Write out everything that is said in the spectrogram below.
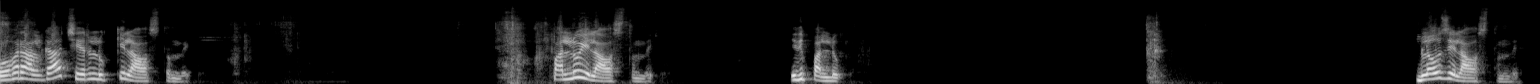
ఓవరాల్గా చీర లుక్ ఇలా వస్తుంది. పళ్ళు ఇలా వస్తుంది. ఇది పళ్ళు. బ్లౌజ్ ఇలా వస్తుంది.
